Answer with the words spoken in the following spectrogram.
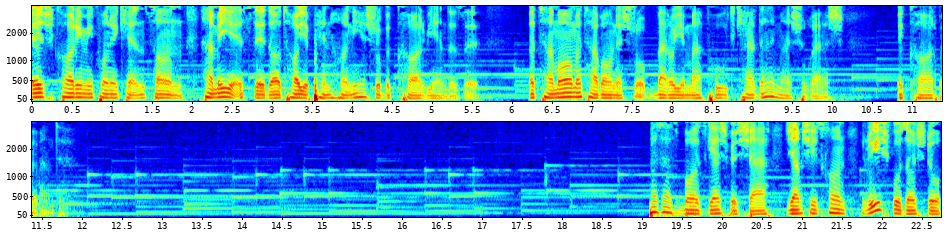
عشق کاری می‌کنه که انسان همه استعدادهای پنهانیش رو به کار بیندازه و تمام توانش رو برای مبهود کردن منشوقش به کار ببنده. پس از بازگشت به شهر جمشید خان ریش گذاشت و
